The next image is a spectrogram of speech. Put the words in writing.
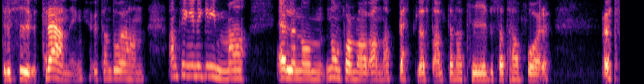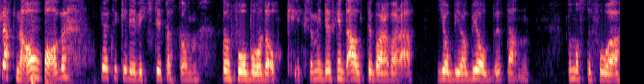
dressyrträning utan då är han antingen i grimma eller någon, någon form av annat bettlöst alternativ så att han får slappna av. Jag tycker det är viktigt att de, de får både och. Liksom. Det ska inte alltid bara vara jobb, jobb, jobb utan de måste få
